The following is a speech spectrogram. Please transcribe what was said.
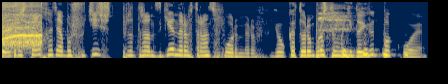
Он перестал хотя бы шутить про трансгендеров-трансформеров, которым просто ему не дают покоя.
